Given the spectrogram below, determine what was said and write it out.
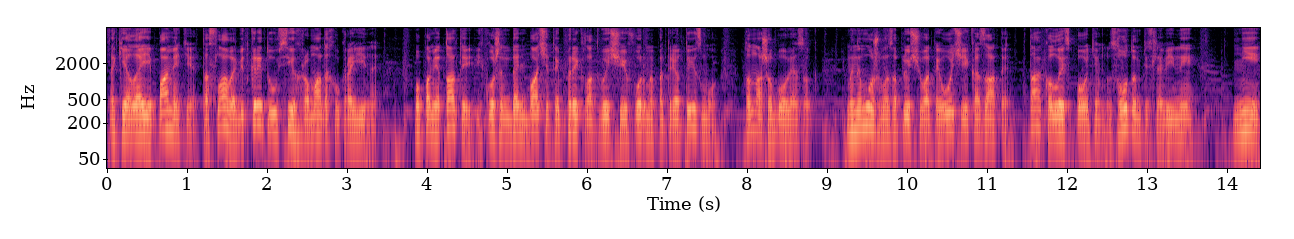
Такі алеї пам'яті та слави відкрито у всіх громадах України, бо пам'ятати і кожен день бачити приклад вищої форми патріотизму то наш обов'язок. Ми не можемо заплющувати очі і казати та колись потім, згодом після війни. Ні,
